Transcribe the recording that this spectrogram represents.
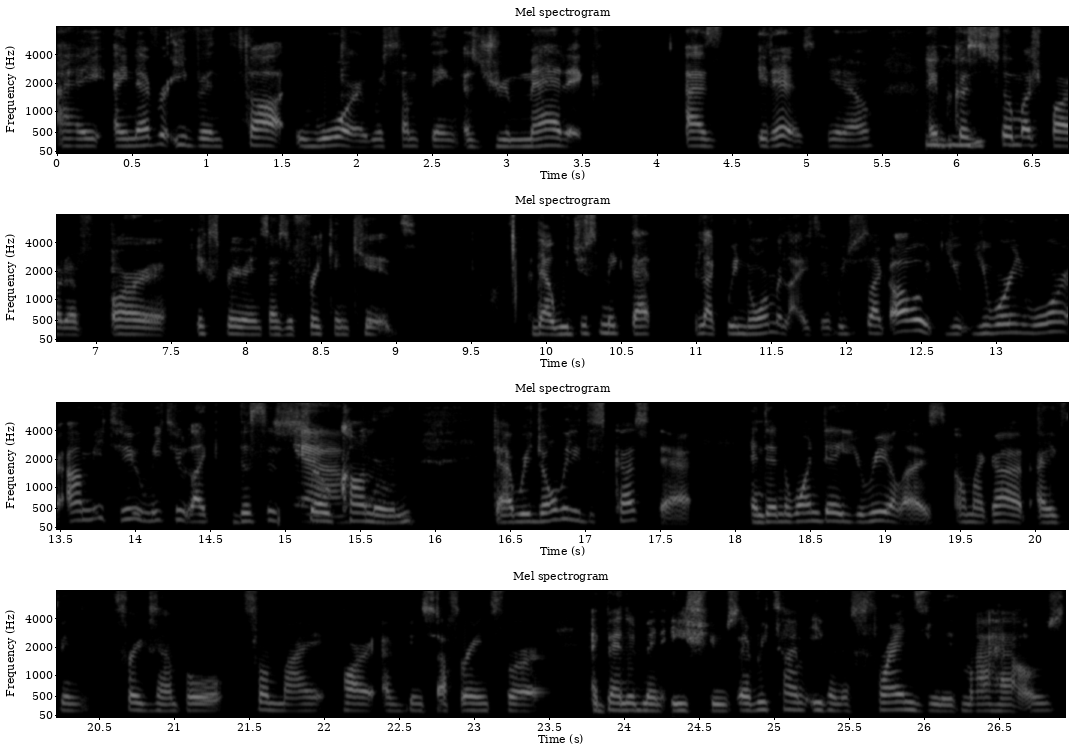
I I never even thought war was something as dramatic as it is, you know, mm-hmm. because it's so much part of our experience as a freaking kids that we just make that like we normalize it. We're just like, oh, you you were in war, oh, me too, me too. Like this is yeah. so common that we don't really discuss that. And then one day you realize, oh my God, I've been, for example, from my part, I've been suffering for abandonment issues. Every time even the friends leave my house,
